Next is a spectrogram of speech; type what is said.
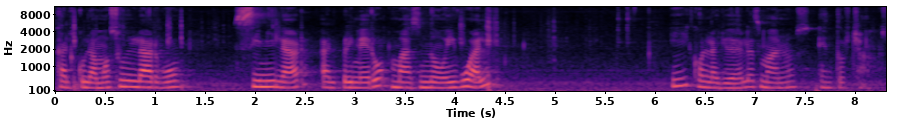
Calculamos un largo similar al primero, más no igual, y con la ayuda de las manos entorchamos.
